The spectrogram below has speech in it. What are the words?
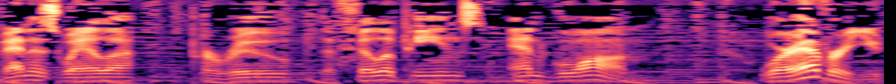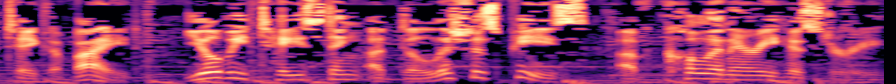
Venezuela, Peru, the Philippines, and Guam. Wherever you take a bite, you'll be tasting a delicious piece of culinary history.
